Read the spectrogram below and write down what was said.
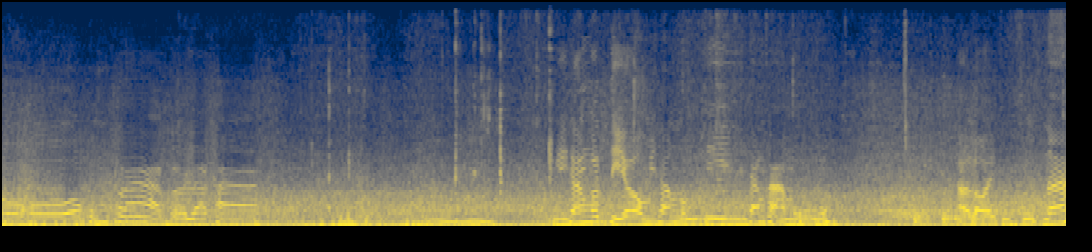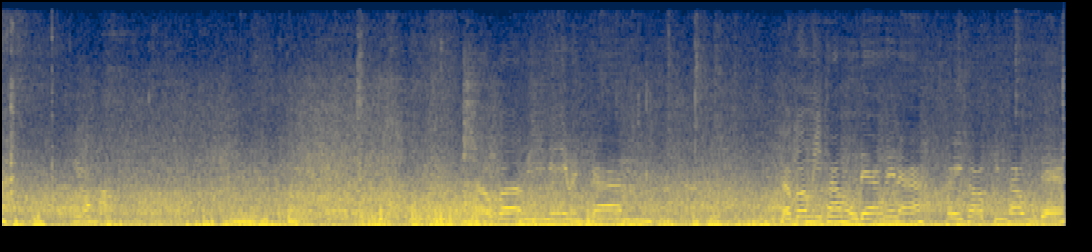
โอ้โห คุ้มค่าเกินราคาอืม มีทั้งก๋วยเตี๋ยว มีทั้งขนมจีน มีทั้งขาหมู อร่อยสุดๆนะเราก็มีนี่เหมือนกัน แล้วก็มีข้าวหมูแดงด้วยนะ ใครชอบกินข้าวหมูแดง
